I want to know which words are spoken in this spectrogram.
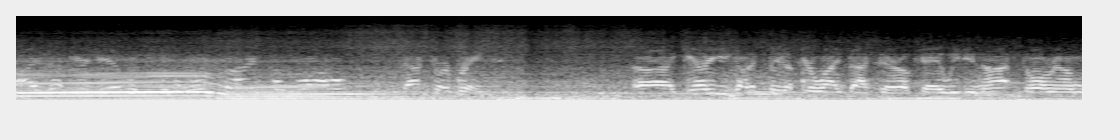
Eyes up here, Jim. Looking for the warm sign. Full throttle. Back to our brakes. Uh, Gary, you got to clean up your line back there, okay? We do not go around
